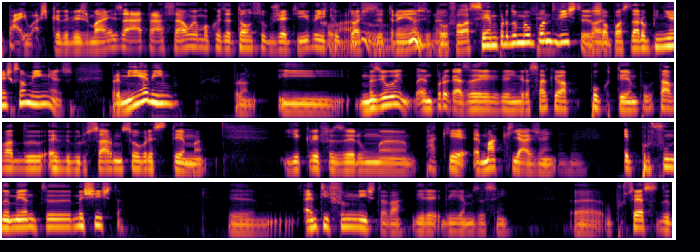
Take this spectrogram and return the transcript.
pá, eu acho que cada vez mais a atração é uma coisa tão subjetiva e aquilo que tu achas atraente. Mas eu é? estou a falar sempre do meu ponto de vista. Eu claro. só posso dar opiniões que são minhas. Para mim é bimbo. Pronto. E... Mas eu, por acaso, é é engraçado que eu há pouco tempo estava a debruçar-me sobre esse tema e a querer fazer uma. pá, que é a maquilhagem Uhum. é profundamente machista. Hum, antifeminista, vá, dire- digamos assim. Uh, o processo de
